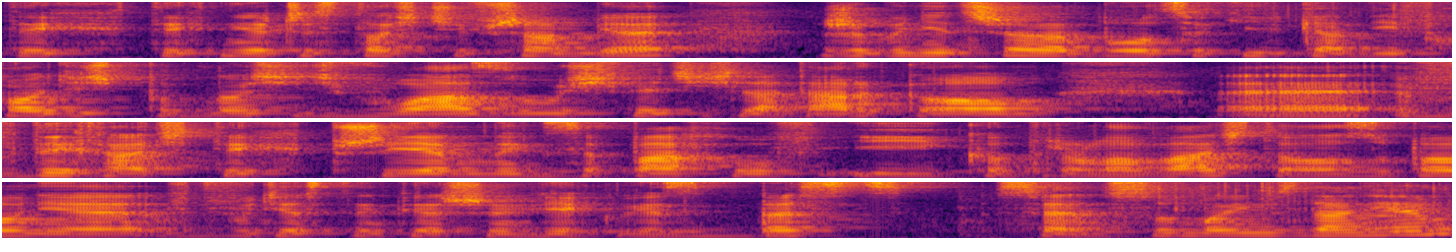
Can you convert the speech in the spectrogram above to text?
tych, tych nieczystości w szambie, żeby nie trzeba było co kilka dni wchodzić, podnosić włazu, świecić latarką, e, wdychać tych przyjemnych zapachów i kontrolować. To zupełnie w XXI wieku jest bez sensu moim zdaniem,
